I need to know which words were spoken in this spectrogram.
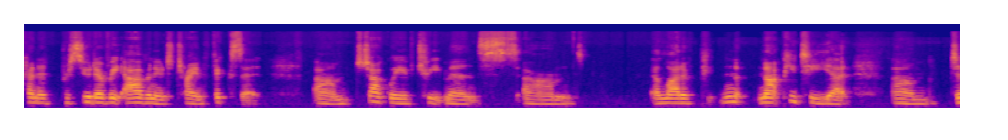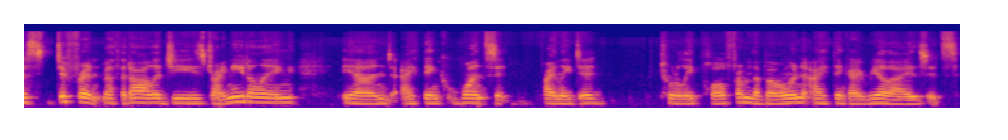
kind of pursued every avenue to try and fix it um, shockwave treatments, um, a lot of n- not PT yet, um, just different methodologies, dry needling, and I think once it finally did totally pull from the bone, I think I realized it's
